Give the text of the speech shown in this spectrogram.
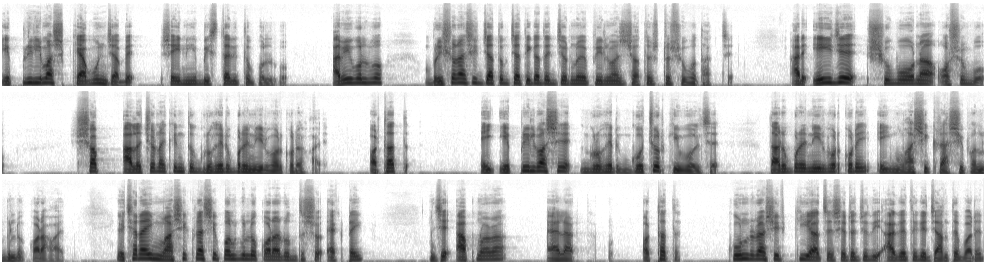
এপ্রিল মাস কেমন যাবে, সেই নিয়ে বিস্তারিত বলব। আমি বলব রাশির জাতক জাতিকাদের জন্য এপ্রিল মাস যথেষ্ট শুভ থাকছে। আর এই যে শুভ না অশুভ, সব আলোচনা কিন্তু গ্রহের উপরে নির্ভর করে হয়। অর্থাৎ এই এপ্রিল মাসে গ্রহের গোচর কি বলছে, তার উপরে নির্ভর করে এই মাসিক রাশিফলগুলো করা হয়। এছাড়া এই মাসিক রাশিফলগুলো করার উদ্দেশ্য একটাই, যে আপনারা অ্যালার্ট থাকুন। অর্থাৎ কোন রাশির কি আছে সেটা যদি আগে থেকে জানতে পারেন,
